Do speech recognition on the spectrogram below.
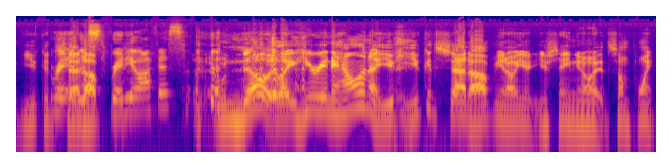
you could right set up. radio office. no, like here in Helena, you you could set up. You know, you're, you're saying you know at some point.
